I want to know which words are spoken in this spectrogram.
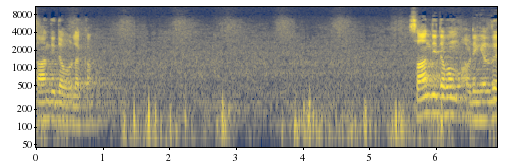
சாந்தி தவ விளக்கம் சாந்தி தவம் அப்படிங்கிறது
